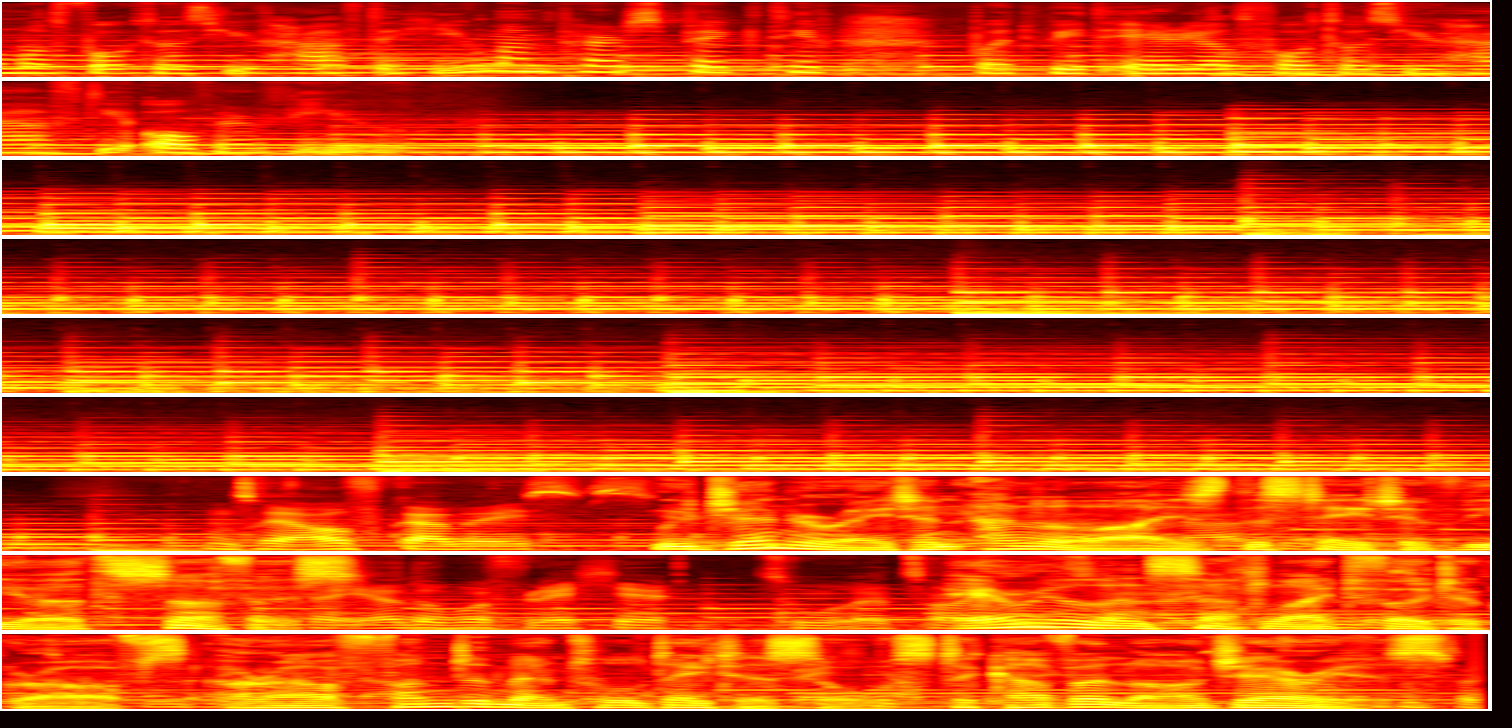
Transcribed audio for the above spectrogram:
normal photos you have the human perspective, but with aerial photos you have the overview. We generate and analyze the state of the Earth's surface. Aerial and satellite photographs are our fundamental data source to cover large areas.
